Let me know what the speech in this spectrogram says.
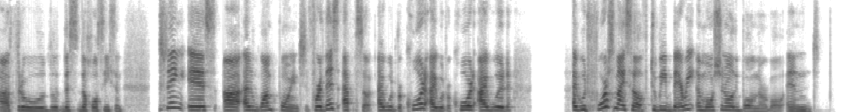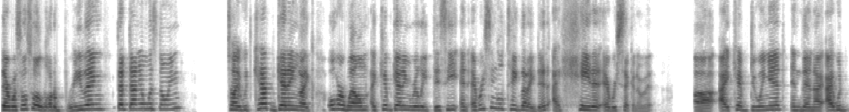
uh, through the, this the whole season. Thing is, uh, at one point for this episode, I would record, I would record, I would, I would force myself to be very emotionally vulnerable, and there was also a lot of breathing that Daniel was doing. So I would kept getting like overwhelmed. I kept getting really dizzy, and every single take that I did, I hated every second of it. Uh, I kept doing it, and then I, I would.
